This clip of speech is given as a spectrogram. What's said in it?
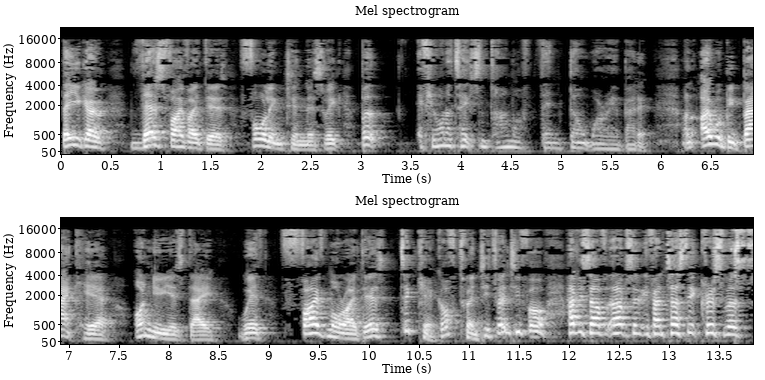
There you go. There's five ideas for LinkedIn this week. But if you want to take some time off, then don't worry about it. And I will be back here on New Year's Day with five more ideas to kick off 2024. Have yourself an absolutely fantastic Christmas.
